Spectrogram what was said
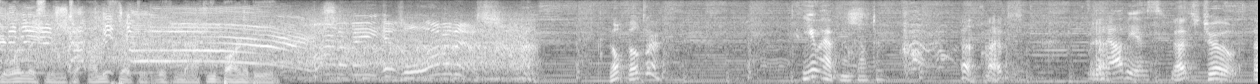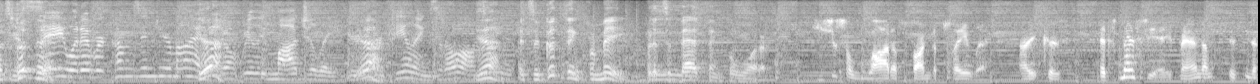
You're listening to Unfiltered with Matthew Barnaby. Barnaby is loving this. No filter? You have no filter. That's, But obvious. that's true. That's a good Just say whatever comes into your mind. Yeah. You don't really modulate your, Yeah. your feelings at all. I'm Yeah, telling it's a good thing for me, but it's a bad thing for water. he's just a lot of fun to play with, right? Because it's Messier, eh, man. I'm, it's, you know,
